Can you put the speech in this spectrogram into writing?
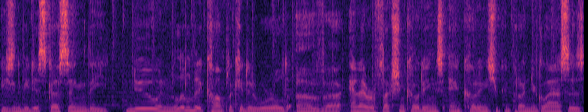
He's going to be discussing the new and a little bit complicated world of uh, anti reflection coatings and coatings you can put on your glasses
